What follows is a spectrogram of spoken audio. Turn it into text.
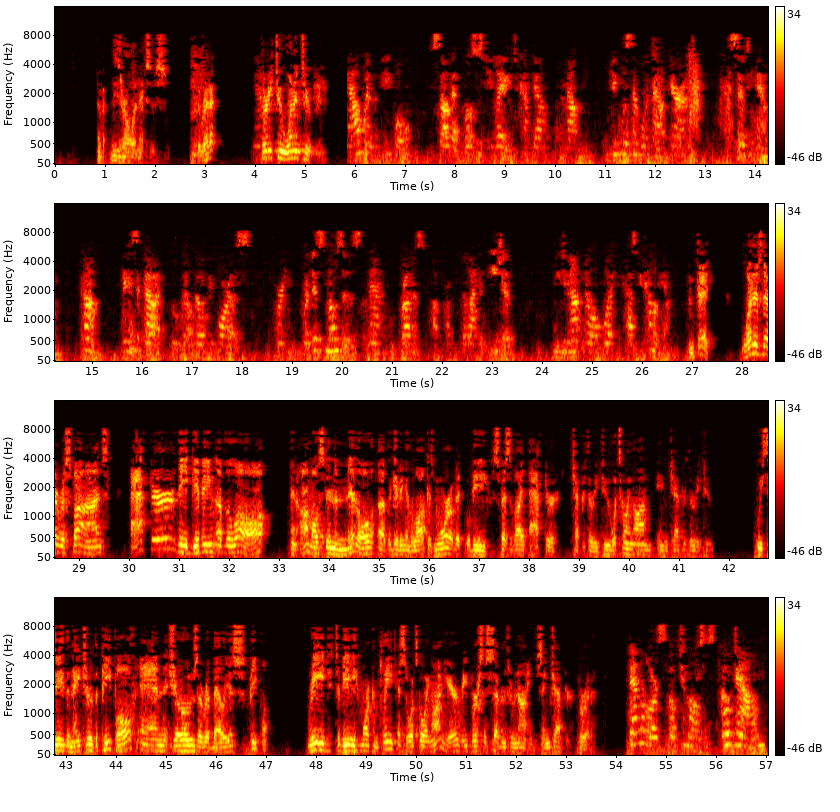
These are all in Exodus. Loretta? 32, 1 and 2. Now when the people saw that Moses delayed to come down from the mountain, the people assembled about Aaron and said to him, Come, make us a God who will go before us. For, for this Moses, the man who brought us up from the land of Egypt, we do not know what has become of him. Okay. What is their response after the giving of the law and almost in the middle of the giving of the law because more of it will be specified after chapter 32. What's going on in chapter 32? We see the nature of the people and it shows a rebellious people. Read to be more complete as to what's going on here, read verses 7 through 9, same chapter, Loretta. Then the Lord spoke to Moses, Go down,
